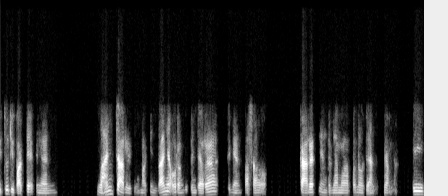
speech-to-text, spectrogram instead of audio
itu dipakai dengan lancar itu. Makin banyak orang di penjara dengan pasal karet yang bernama penodaan agama. Jadi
